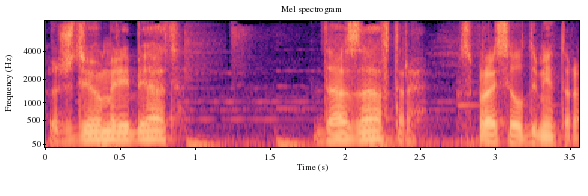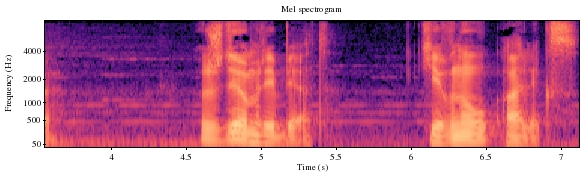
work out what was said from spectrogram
«Ждем ребят. До завтра», – спросил Дмитро. «Ждем ребят», – кивнул Алекс.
